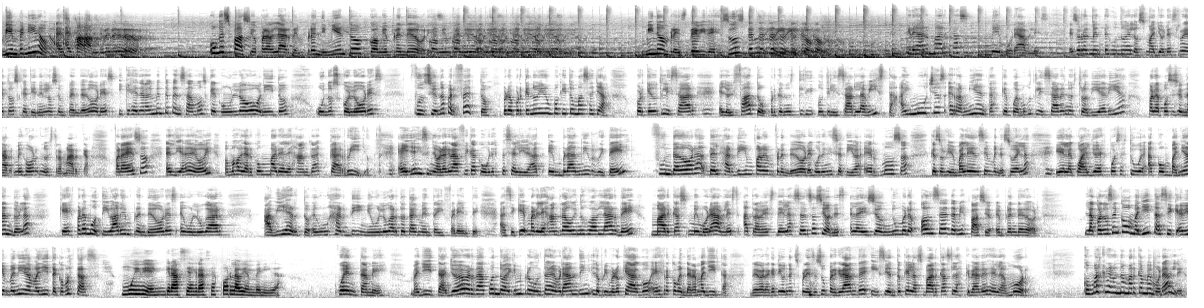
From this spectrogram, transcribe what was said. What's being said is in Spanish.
Bienvenido a Espacio Emprendedor. Un espacio para hablar de emprendimiento con emprendedores. Mi nombre es David de Jesús de Crear marcas memorables. Eso realmente es uno de los mayores retos que tienen los emprendedores y que generalmente pensamos que con un logo bonito, unos colores, funciona perfecto, pero ¿por qué no ir un poquito más allá? ¿Por qué no utilizar el olfato? ¿Por qué no utilizar la vista? Hay muchas herramientas que podemos utilizar en nuestro día a día para posicionar mejor nuestra marca. Para eso, el día de hoy vamos a hablar con María Alejandra Carrillo. Ella es diseñadora gráfica con una especialidad en branding retail fundadora del Jardín para Emprendedores, una iniciativa hermosa que surgió en Valencia, en Venezuela, y de la cual yo después estuve acompañándola, que es para motivar emprendedores en un lugar abierto, en un jardín, en un lugar totalmente diferente. Así que María Alejandra hoy nos va a hablar de marcas memorables a través de las sensaciones, en la edición número 11 de mi espacio emprendedor. La conocen como Mayita, así que bienvenida Mayita, ¿cómo estás? Muy bien, gracias, gracias por la bienvenida. Cuéntame, Mayita, yo de verdad cuando alguien me pregunta de branding, lo primero que hago es recomendar a Mayita. De verdad que tiene una experiencia súper grande y siento que las marcas las crea desde el amor. ¿Cómo es crear una marca memorable?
